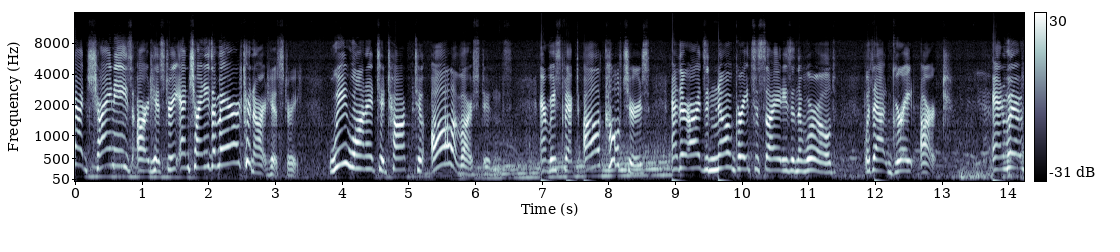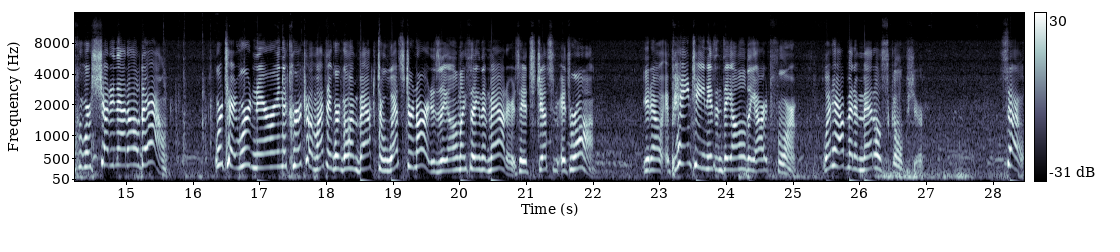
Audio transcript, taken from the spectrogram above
had Chinese art history and Chinese American art history. We wanted to talk to all of our students and respect all cultures, and there are no great societies in the world without great art. And we're, we're shutting that all down. We're, we're narrowing the curriculum. I think we're going back to Western art is the only thing that matters. It's just, it's wrong. You know, painting isn't the only art form. What happened to metal sculpture? So,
